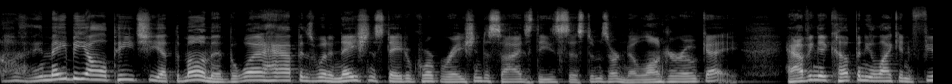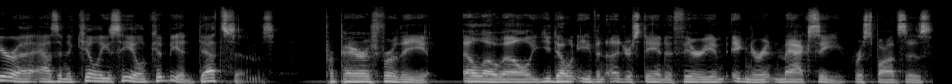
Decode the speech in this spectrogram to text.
uh, it may be all peachy at the moment, but what happens when a nation state or corporation decides these systems are no longer okay? Having a company like Infura as an Achilles heel could be a death sentence. Prepares for the LOL, you don't even understand Ethereum, ignorant maxi responses.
